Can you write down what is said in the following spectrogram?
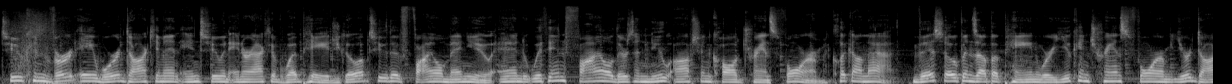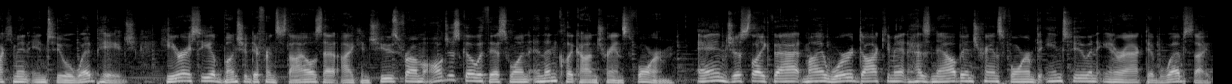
To convert a Word document into an interactive web page, go up to the File menu, and within File, there's a new option called Transform. Click on that. This opens up a pane where you can transform your document into a web page. Here I see a bunch of different styles that I can choose from. I'll just go with this one and then click on Transform. And just like that, my Word document has now been transformed into an interactive website.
